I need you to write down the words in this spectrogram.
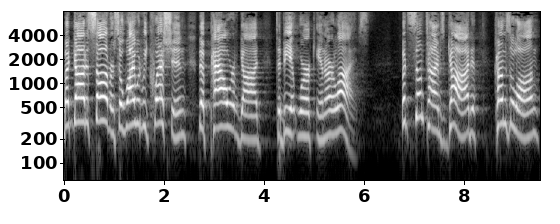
But God is sovereign, so why would we question the power of God to be at work in our lives? But sometimes God comes along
